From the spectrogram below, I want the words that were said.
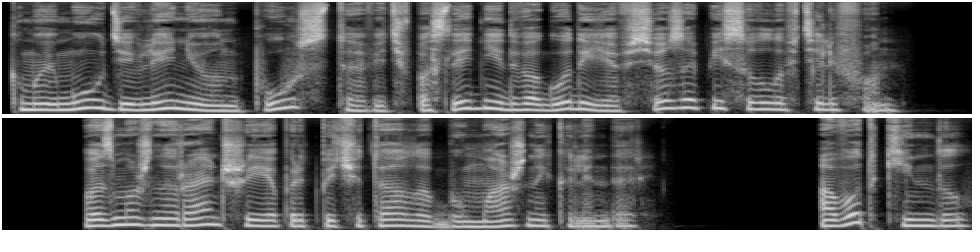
К моему удивлению, он пуст, а ведь в последние два года я все записывала в телефон. Возможно, раньше я предпочитала бумажный календарь. А вот Kindle.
